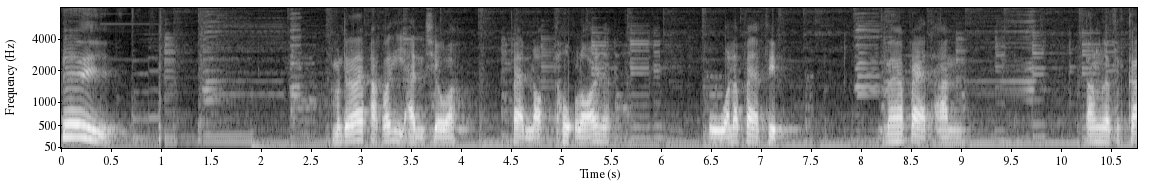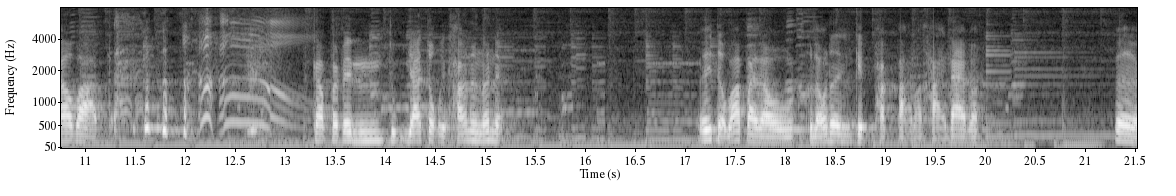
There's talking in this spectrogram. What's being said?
เฮ้ย มันจะได้ผักสักกี่อันเชียววะ แปดร้อยหกร้อยเนี่ยโอ้วันละแปดสิบได้แปดอัน ตังค์เหลือสิบเก้าบาท กลับไปเป็นจุยาจกอีกครั้งหนึ่งแล้วเนี่ย เอ้ยแต่ว่าไปเราคือเราเดินเก็บผักป่ามาขายได้ปะเออ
